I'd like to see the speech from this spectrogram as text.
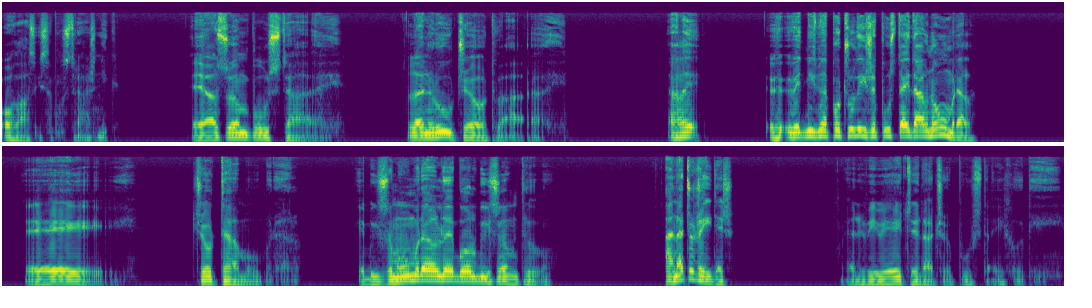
Ohlási sa mu strážnik. Ja som pustaj. Len rúče otváraj. Ale veď my sme počuli, že pustaj dávno umrel. Ej, čo tam umrel? Keby som umrel, nebol by som tu. A na čože ideš? Veď vy viete, na čo pustaj chodí.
